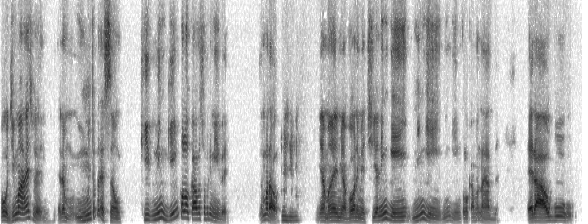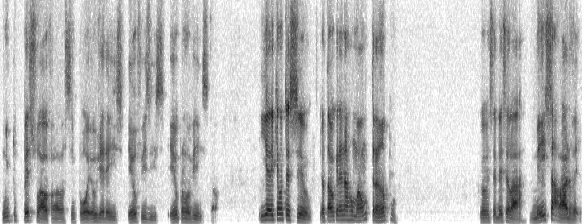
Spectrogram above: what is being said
Pô, demais, velho. Era muita pressão que ninguém colocava sobre mim, velho. Na moral. Uhum. Minha mãe, minha avó, minha tia, ninguém, ninguém, ninguém colocava nada. Era algo muito pessoal. Eu falava assim, pô, eu gerei isso, eu fiz isso, eu promovi isso tal. E aí o que aconteceu? Eu tava querendo arrumar um trampo que eu receber, sei lá, meio salário, velho.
